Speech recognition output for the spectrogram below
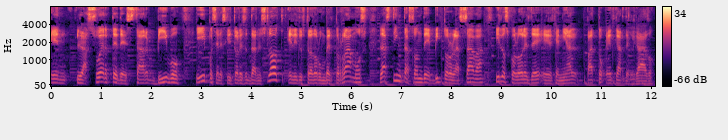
en la suerte de estar vivo y pues el escritor es Dan Slott, el ilustrador Humberto Ramos, las tintas son de Víctor Olazaba y los colores de el genial Pato Edgar Delgado.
